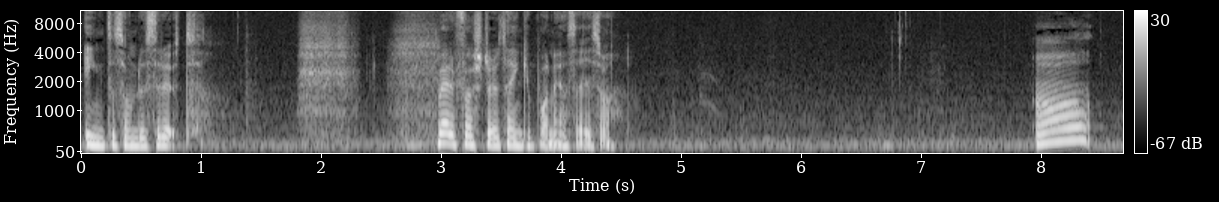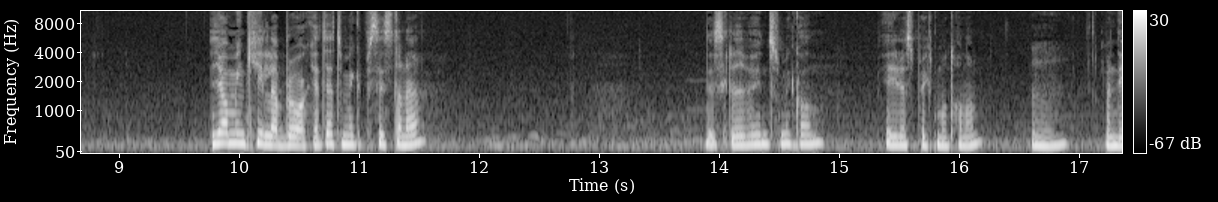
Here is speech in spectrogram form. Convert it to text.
inte som det ser ut? Vad är det första du tänker på när jag säger så? Ja. Jag och min kille har bråkat jättemycket på sistone. Det skriver jag inte så mycket om. I respekt mot honom. Men det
